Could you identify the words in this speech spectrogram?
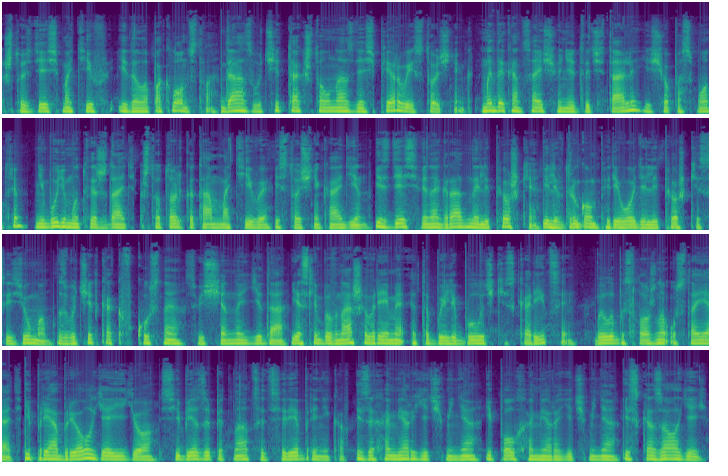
что здесь мотив идолопоклонства. Да, звучит так, что у нас здесь первый источник. Мы до конца еще не дочитали, еще посмотрим. Не будем утверждать, что только там мотивы источника один. И здесь виноградные лепешки, или в другом переводе лепешки с изюмом, звучит как вкусная священная еда. Если бы в наше время это были булочки с корицей, было бы сложно устоять. И приобрел я ее себе за пятнадцать серебряников, и за хамер ячменя, и полхамера ячменя. И сказал ей,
